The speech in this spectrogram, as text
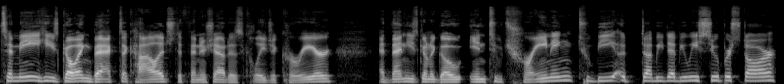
to me, he's going back to college to finish out his collegiate career. And then he's going to go into training to be a WWE superstar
